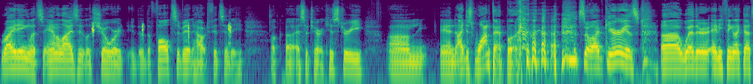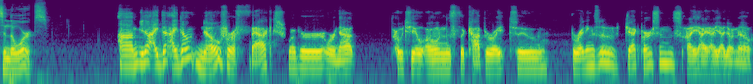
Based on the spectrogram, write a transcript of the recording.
writing. Let's analyze it. Let's show where it, the faults of it, how it fits into uh, esoteric history. Um, and I just want that book. so I'm curious uh, whether anything like that's in the works. Um, you know, I, I don't know for a fact whether or not OTO owns the copyright to the writings of Jack Parsons. I, I, I don't know.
